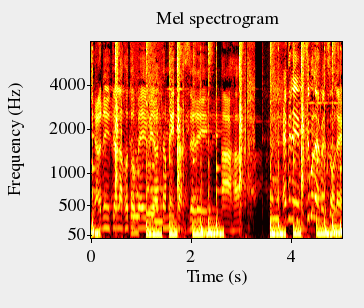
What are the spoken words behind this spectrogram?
שאני אתן לך אותו baby, את תמיד תחזרי. אהה. מבינים? שימו לב איך זה הולך.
